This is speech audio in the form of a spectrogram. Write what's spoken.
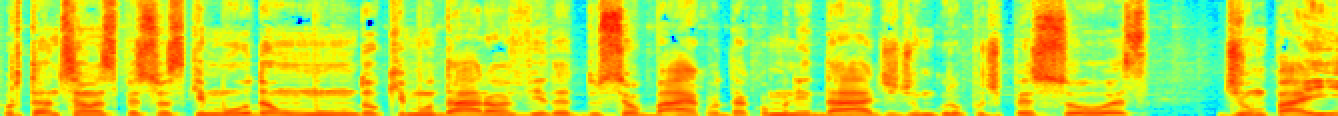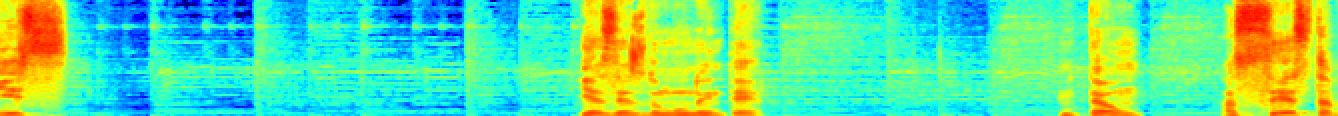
Portanto, são as pessoas que mudam o mundo, que mudaram a vida do seu bairro, da comunidade, de um grupo de pessoas, de um país e às vezes do mundo inteiro. Então, a sexta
